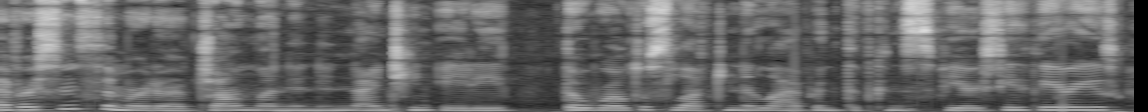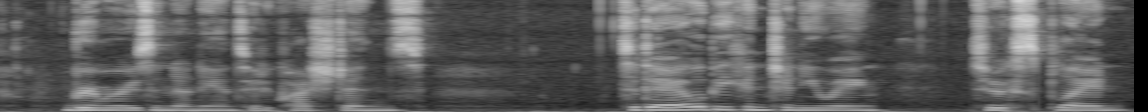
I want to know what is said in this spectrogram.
Ever since the murder of John Lennon in 1980, the world was left in a labyrinth of conspiracy theories, rumors, and unanswered questions. Today I will be continuing to explain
